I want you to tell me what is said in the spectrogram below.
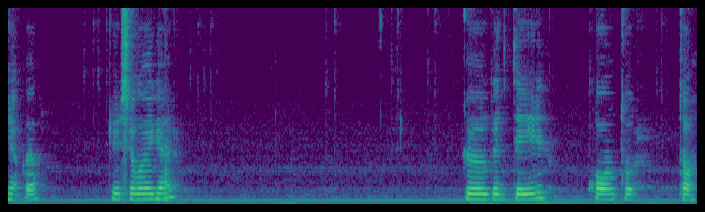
Bir dakika. CSGO'ya gel. Gölge değil. Kontur. Tamam.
